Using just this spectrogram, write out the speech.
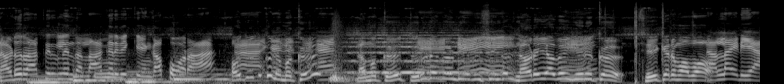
நடுராத்திரியில இந்த லாகர்விக்கு எங்க போறா? அது எதுக்கு நமக்கு? நமக்கு திருட வேண்டிய விஷயங்கள் நிறையவே இருக்கு. சீக்கிரமா வா. நல்ல ஐடியா.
